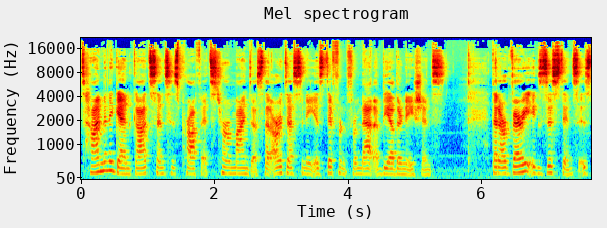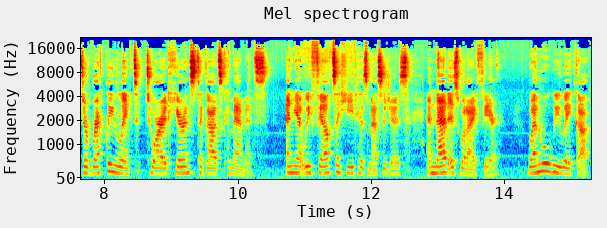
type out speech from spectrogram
Time and again, God sends his prophets to remind us that our destiny is different from that of the other nations, that our very existence is directly linked to our adherence to God's commandments, and yet we fail to heed his messages, and that is what I fear. When will we wake up?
